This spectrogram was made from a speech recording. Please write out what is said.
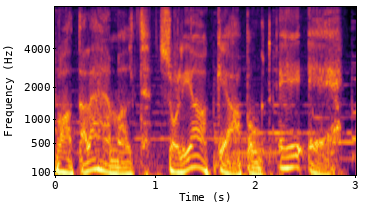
vaata lähemalt tsüliaakia.ee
